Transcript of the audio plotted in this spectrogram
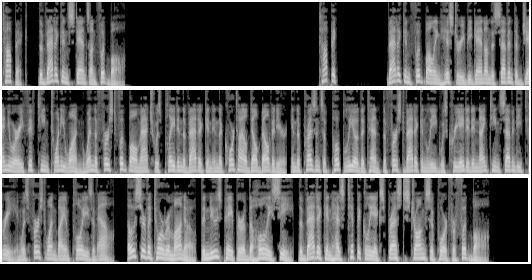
The Vatican's stance on football Vatican footballing history began on 7 January 1521 when the first football match was played in the Vatican in the Cortile del Belvedere, in the presence of Pope Leo X. The first Vatican League was created in 1973 and was first won by employees of L. Osservatore Romano, the newspaper of the Holy See. The Vatican has typically expressed strong support for football.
